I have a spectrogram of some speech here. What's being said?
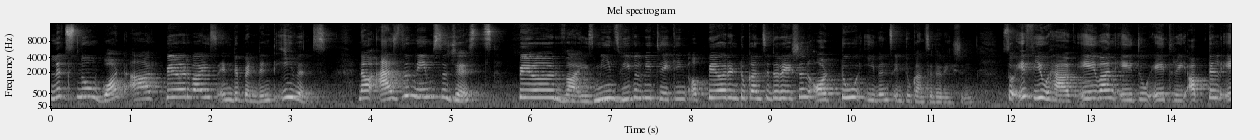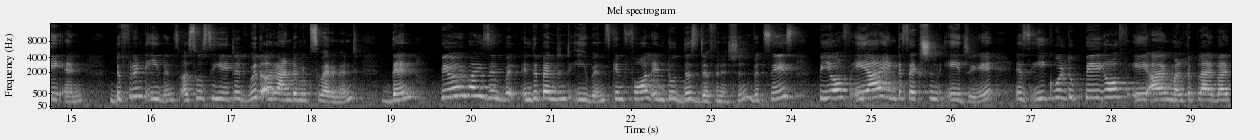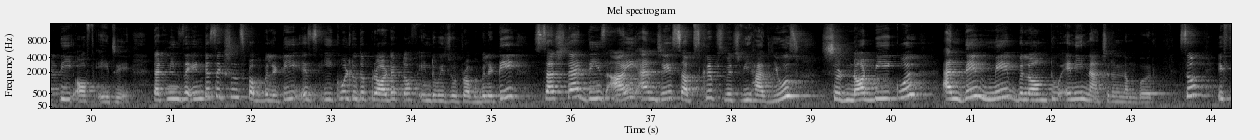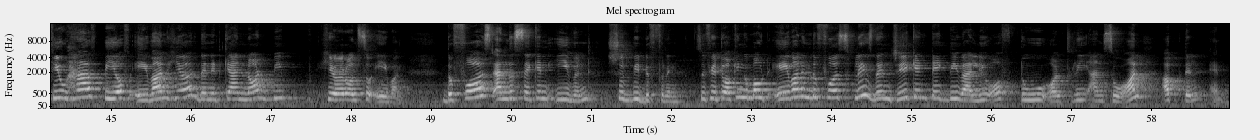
let's know what are pairwise independent events. Now as the name suggests, pairwise means we will be taking a pair into consideration or two events into consideration. So if you have A1, A2, A3 up till AN different events associated with a random experiment, then pairwise independent events can fall into this definition which says P of AI intersection AJ is equal to P of AI multiplied by P of AJ. That means the intersections probability is equal to the product of individual probability such that these I and J subscripts which we have used should not be equal and they may belong to any natural number. So, if you have P of A1 here then it cannot be here also A1 the first and the second event should be different. So if you are talking about A1 in the first place then J can take the value of 2 or 3 and so on up till N.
